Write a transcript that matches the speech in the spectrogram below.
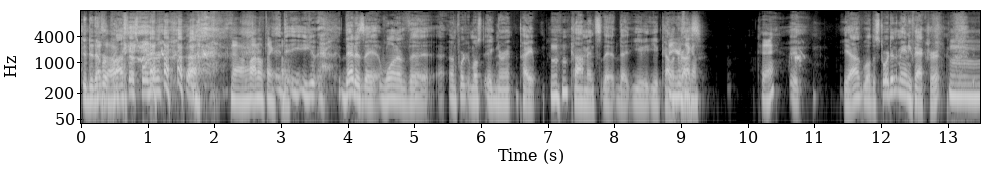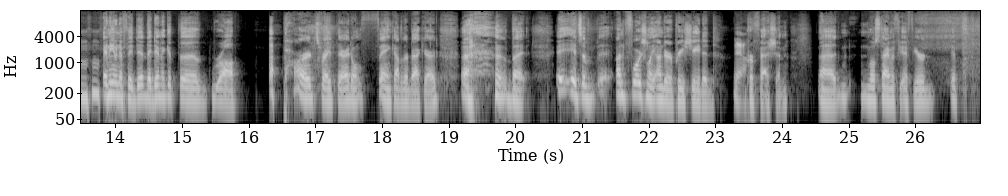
Did it ever process for her? No, I don't think so. You- that is a one of the unfortunate most ignorant type comments that that you you come Mm-hmm. across. Okay. Yeah, well, the store didn't manufacture it, Mm-hmm. and even if they did, they didn't get the raw parts right there. I don't think out of their backyard, uh, but it- it's a unfortunately underappreciated Yeah. profession. Uh, most time, if you, if you're if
